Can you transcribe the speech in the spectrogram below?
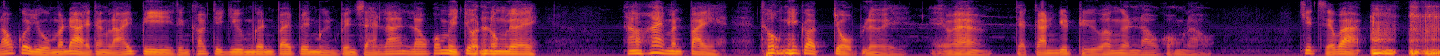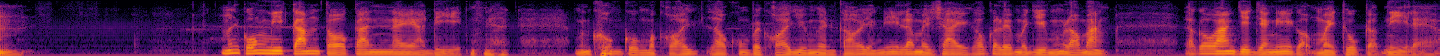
เราก็อยู่มาได้ตั้งหลายปี ถึงเขาจะยืมเงินไปเป็นหมื่นเป็นแสนล้าน เราก็ไม่จนลงเลย เอาให้มันไป ทุกนี้ก็จบเลยเห็นไหม จากการยึดถือว่าเงินเราของเรา คิดเสียว่า มันคงมีกรรมต่อกันในอดีต มันคงคงมาขอ เราคงไปขอยืมเงินเขาอย่างนี้แล้วไม่ใช่เขาก็เลยมายืมของเรามั่ง แล้วก็วางจิตอย่างนี้ก็ไม่ทุกข์กับหนี้แล้ว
